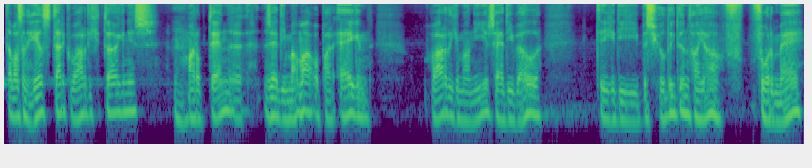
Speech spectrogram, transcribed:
Dat was een heel sterk waardig getuigenis. Maar op het einde eh, zei die mama op haar eigen waardige manier, zei die wel tegen die beschuldigden van ja, voor mij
